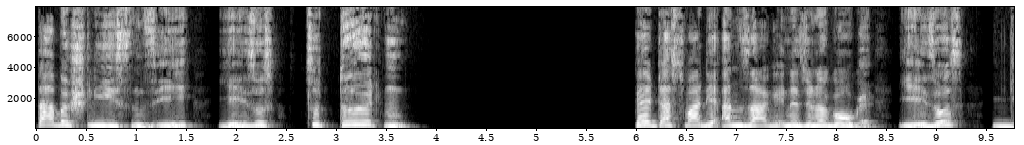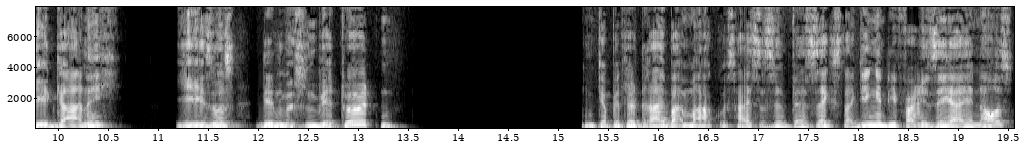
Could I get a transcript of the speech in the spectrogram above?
da beschließen sie, Jesus zu töten. Gell, das war die Ansage in der Synagoge. Jesus geht gar nicht. Jesus, den müssen wir töten. In Kapitel 3 bei Markus heißt es in Vers 6, da gingen die Pharisäer hinaus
